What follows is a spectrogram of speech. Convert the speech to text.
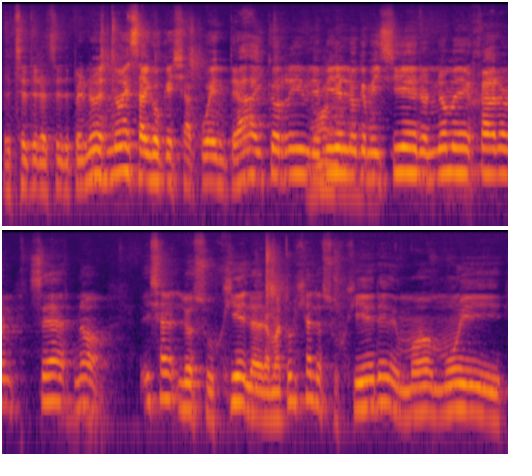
etcétera, etcétera. Pero no es, no es algo que ella cuente, ay, qué horrible, No, miren no. lo que me hicieron, no me dejaron ser. No, ella lo sugiere, la dramaturgia lo sugiere de un modo muy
